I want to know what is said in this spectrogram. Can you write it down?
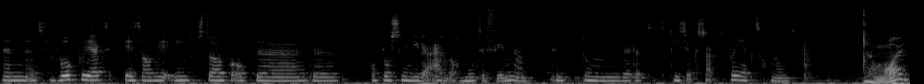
En het vervolgproject is dan weer ingestoken op de, de oplossing die we eigenlijk nog moeten vinden. En toen werd het het Kies Exact project genoemd. Nou, mooi.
